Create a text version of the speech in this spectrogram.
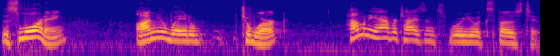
This morning, on your way to, to work, how many advertisements were you exposed to?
